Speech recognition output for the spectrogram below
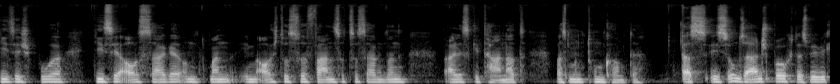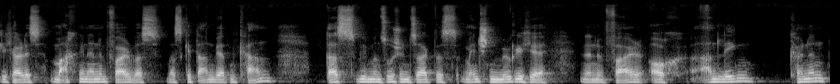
diese Spur, diese Aussage und man im Ausschlussverfahren sozusagen dann alles getan hat, was man tun konnte? Das ist unser Anspruch, dass wir wirklich alles machen in einem Fall, was, was getan werden kann. Das, wie man so schön sagt, das Menschenmögliche in einem Fall auch anlegen können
